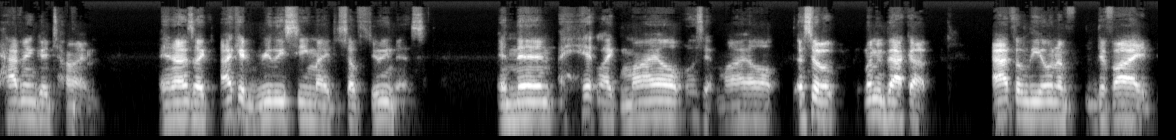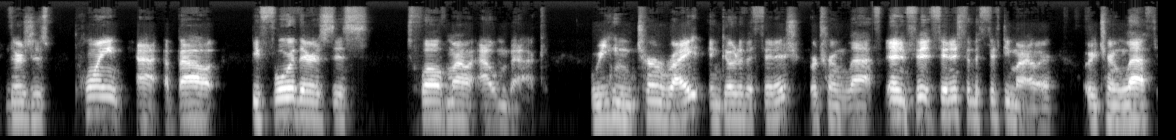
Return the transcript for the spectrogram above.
having a good time. And I was like, I could really see myself doing this. And then I hit like mile, what was it, mile? Uh, so let me back up. At the Leona Divide, there's this point at about before there's this 12 mile out and back where you can turn right and go to the finish or turn left and fit, finish for the 50 miler or you turn left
